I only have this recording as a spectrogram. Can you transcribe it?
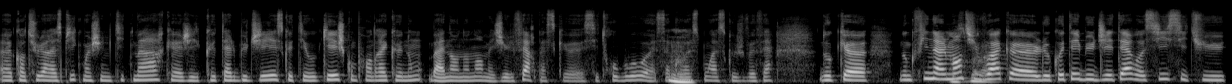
Euh, quand tu leur expliques, moi je suis une petite marque, j'ai que tel budget, est-ce que tu es OK Je comprendrais que non. Bah non, non, non, mais je vais le faire parce que c'est trop beau, ça hmm. correspond à ce que je veux faire. Donc, donc finalement, tu vois que le côté budgétaire aussi, si tu,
